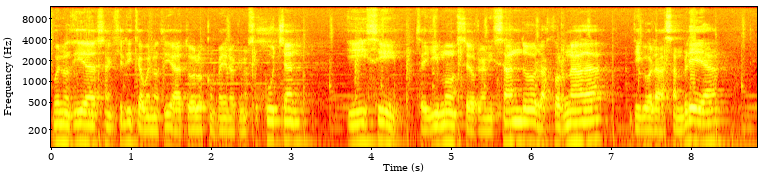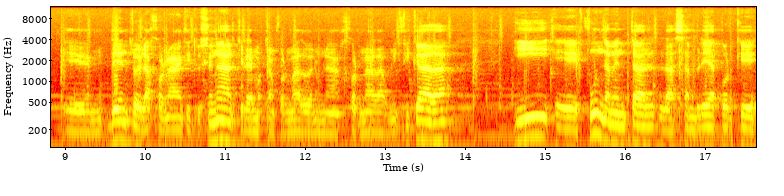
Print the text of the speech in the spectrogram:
Buenos días Angélica, buenos días a todos los compañeros que nos escuchan. Y sí, seguimos organizando la jornada, digo la asamblea, eh, dentro de la jornada institucional, que la hemos transformado en una jornada unificada, y eh, fundamental la asamblea porque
